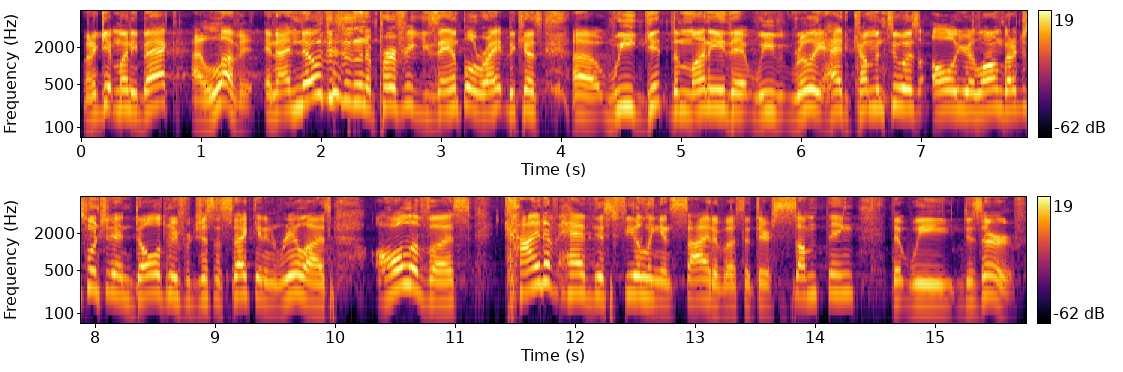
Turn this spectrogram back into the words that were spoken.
When I get money back, I love it. And I know this isn't a perfect example, right? Because uh, we get the money that we really had coming to us all year long. But I just want you to indulge me for just a second and realize all of us kind of have this feeling inside of us that there's something that we deserve.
